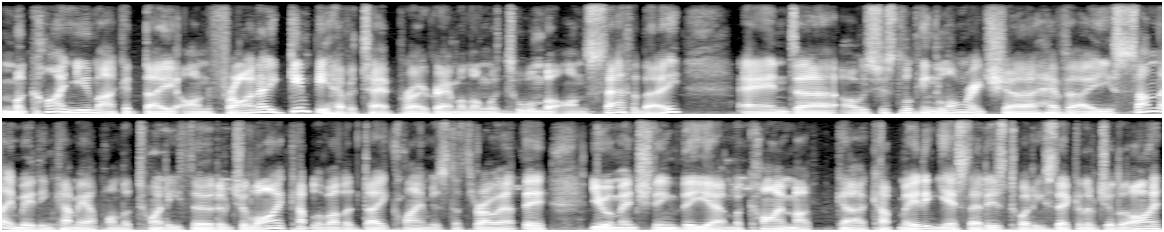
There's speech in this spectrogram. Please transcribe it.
Mackay Newmarket Day on Friday. Gympie have a tab program along with Toowoomba on Saturday. And uh, I was just looking, Longreach uh, have a Sunday meeting coming up on the 23rd of July. A couple of other day claimers to throw out there. You were mentioning the uh, Mackay uh, Cup meeting. Yes, that is 22nd of July.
